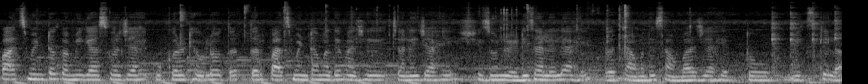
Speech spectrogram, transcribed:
पाच मिनटं कमी गॅसवर जे आहे कुकर ठेवलं होतं तर पाच मिनटामध्ये माझे चणे जे आहे शिजून रेडी झालेले आहे. तर त्यामध्ये सांबार जे आहे तो मिक्स केला.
